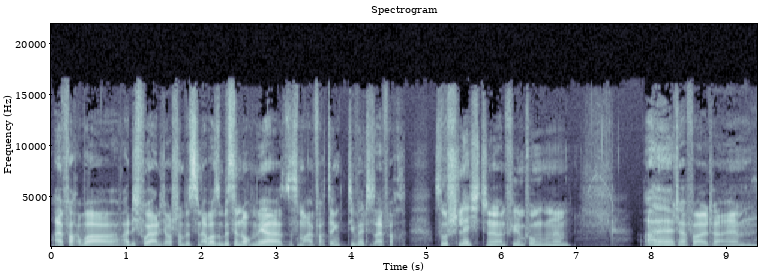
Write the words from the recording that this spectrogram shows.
einfach, aber hatte ich vorher eigentlich auch schon ein bisschen, aber so ein bisschen noch mehr, dass man einfach denkt, die Welt ist einfach so schlecht, ne, an vielen Punkten, ne. Alter Falter, ähm.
